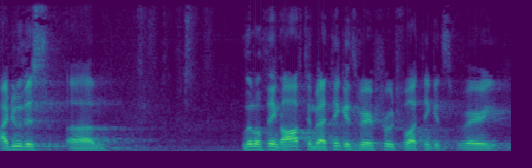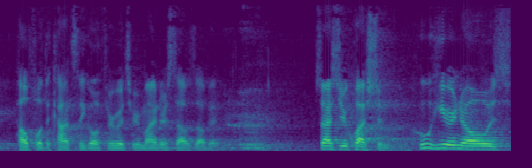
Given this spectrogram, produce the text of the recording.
I do this um, little thing often, but I think it's very fruitful. I think it's very helpful to constantly go through it to remind ourselves of it. So I ask you a question. Who here knows,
